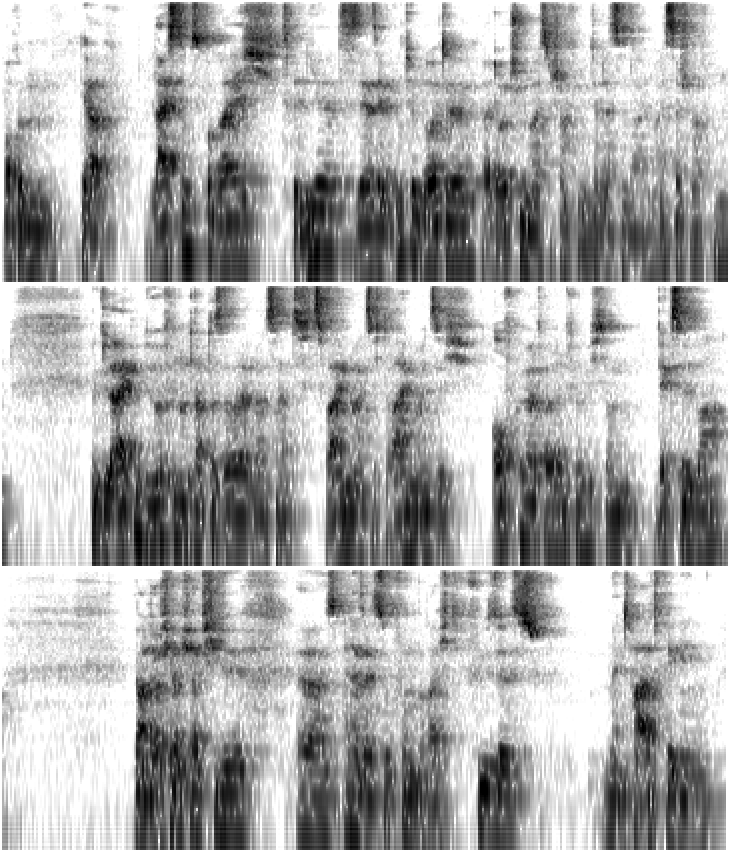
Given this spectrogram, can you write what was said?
auch im ja, Leistungsbereich trainiert, sehr, sehr gute Leute bei deutschen Meisterschaften, internationalen Meisterschaften begleiten dürfen und habe das aber dann 1992, 93 aufgehört, weil dann für mich so ein Wechsel war. Ja, und dadurch habe ich halt viel, äh, einerseits so vom Bereich Physis, Mentaltraining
